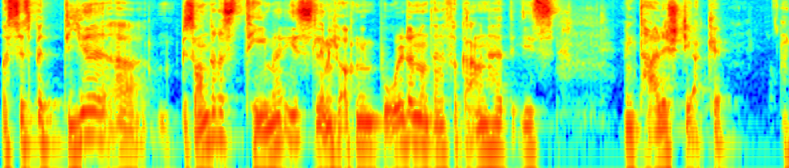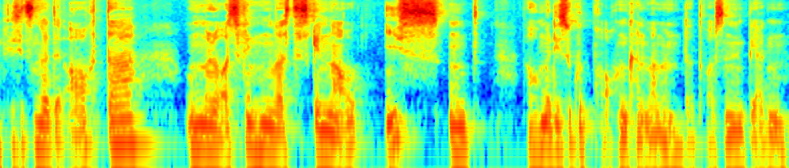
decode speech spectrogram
was jetzt bei dir äh, ein besonderes Thema ist, nämlich auch mit dem Bouldern und deiner Vergangenheit, ist mentale Stärke. Und wir sitzen heute auch da, um mal herauszufinden, was das genau ist und warum man die so gut brauchen kann, wenn man da draußen in den Bergen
